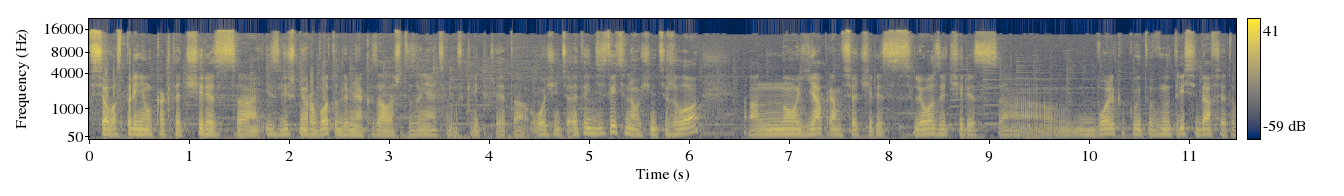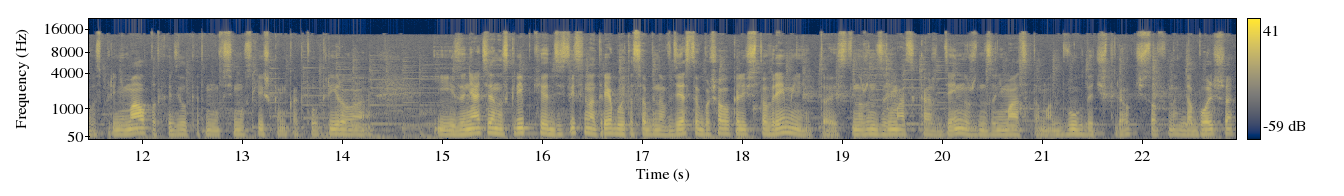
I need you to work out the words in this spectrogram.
все воспринял как-то через а, излишнюю работу. Для меня казалось, что занятие на скрипке это очень, это действительно очень тяжело, а, но я прям все через слезы, через а, боль какую-то внутри себя все это воспринимал, подходил к этому всему слишком как-то утрированно. И занятия на скрипке действительно требуют, особенно в детстве, большого количества времени. То есть нужно заниматься каждый день, нужно заниматься там, от двух до четырех часов, иногда больше.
